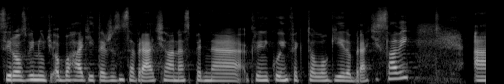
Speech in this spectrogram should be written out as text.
si rozvinúť, obohatiť, takže som sa vrátila naspäť na kliniku infektológie do Bratislavy a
